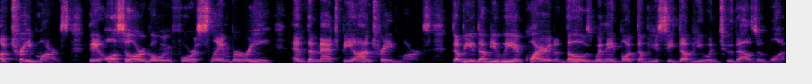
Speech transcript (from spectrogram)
of trademarks. They also are going for a Slamboree and the Match Beyond trademarks. WWE acquired those when they bought WCW in 2001.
